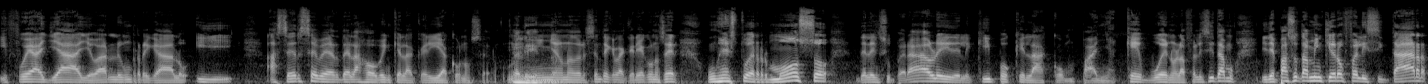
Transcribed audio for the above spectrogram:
y fue allá a llevarle un regalo y hacerse ver de la joven que la quería conocer. Una niña, una adolescente que la quería conocer. Un gesto hermoso de la insuperable y del equipo que la acompaña. Qué bueno, la felicitamos. Y de paso también quiero felicitar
